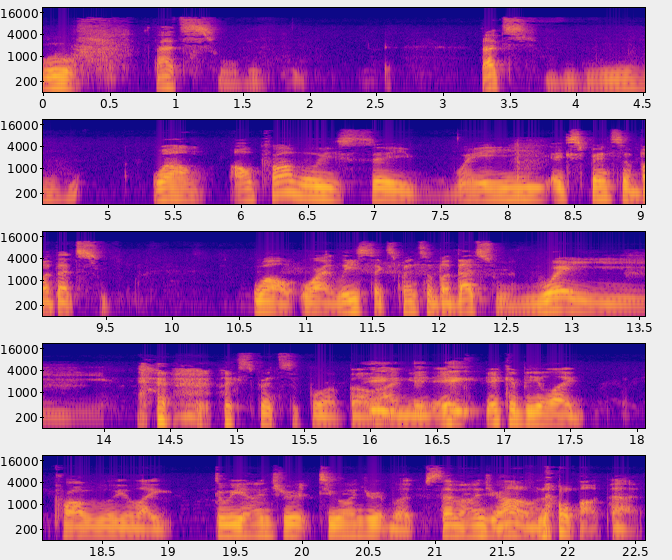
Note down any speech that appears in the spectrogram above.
Oof, that's that's well, I'll probably say way expensive, but that's well, or at least expensive, but that's way expensive for a belt. I mean, it, it could be like probably like 300, 200, but 700, I don't know about that.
